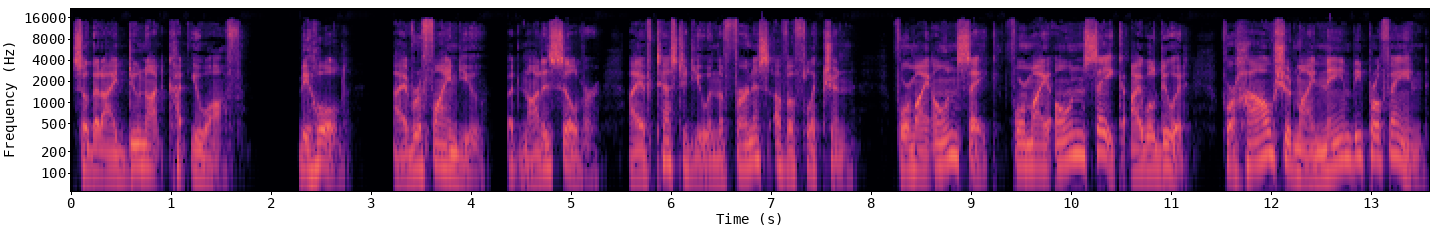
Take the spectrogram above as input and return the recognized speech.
so that I do not cut you off. Behold, I have refined you, but not as silver. I have tested you in the furnace of affliction. For my own sake, for my own sake I will do it. For how should my name be profaned?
